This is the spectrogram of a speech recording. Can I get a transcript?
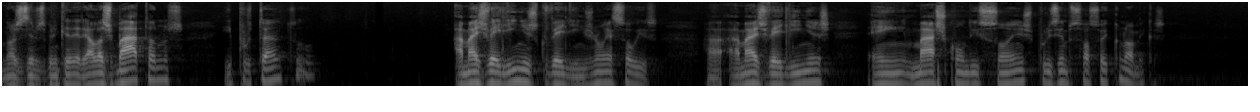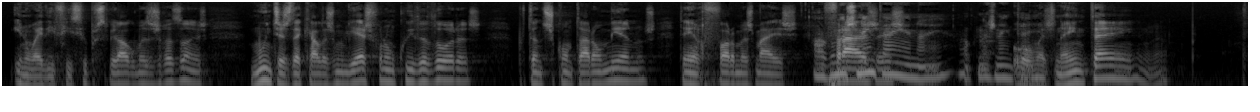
nós dizemos brincadeira, elas matam-nos e, portanto, há mais velhinhas do que velhinhos. Não é só isso. Há, há mais velhinhas em más condições, por exemplo, socioeconómicas. E não é difícil perceber algumas das razões. Muitas daquelas mulheres foram cuidadoras, portanto descontaram menos, têm reformas mais Algumas frágeis. nem têm, não é? Algumas nem têm. Algumas nem têm. É?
